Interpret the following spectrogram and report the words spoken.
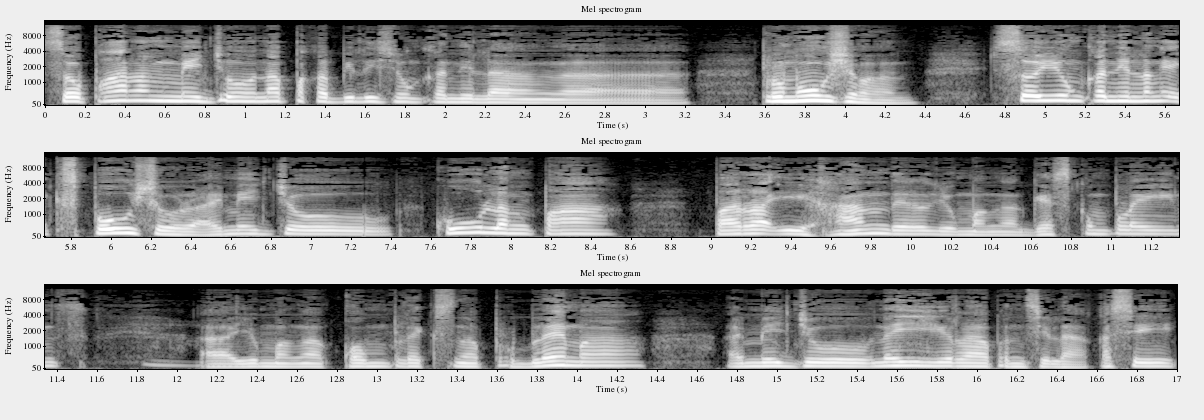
So, parang medyo napakabilis yung kanilang uh, promotion. So, yung kanilang exposure ay medyo kulang pa para i-handle yung mga guest complaints, uh, yung mga complex na problema, ay medyo nahihirapan sila kasi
